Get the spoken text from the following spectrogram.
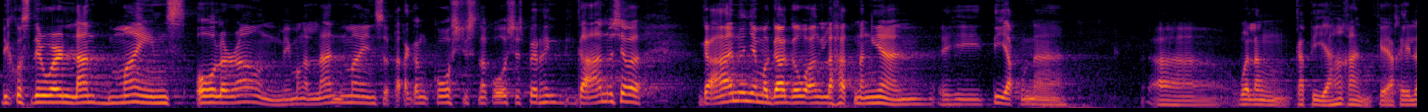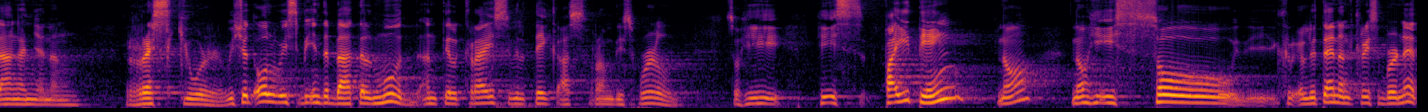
because there were landmines all around. May mga landmines, so talagang cautious na cautious, pero hindi gaano siya, gaano niya magagawa ang lahat ng yan, eh, tiyak na uh, walang katiyakan. Kaya kailangan niya ng rescuer. We should always be in the battle mood until Christ will take us from this world. So he he is fighting, no? No, he is so Lieutenant Chris Burnett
